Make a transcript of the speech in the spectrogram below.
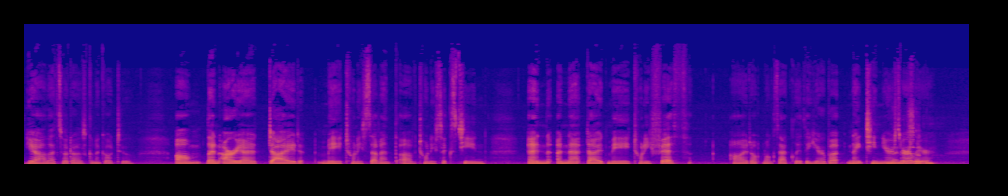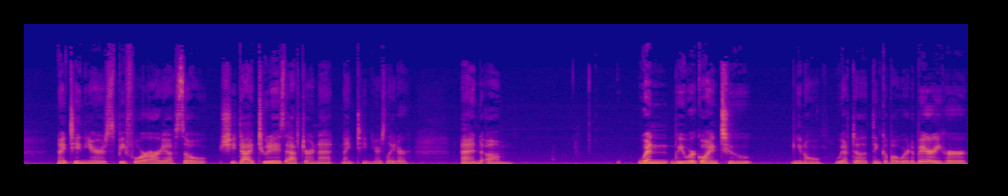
Yeah, that's what I was gonna go to. Um, then Aria died May 27th of 2016, and Annette died May 25th. Uh, I don't know exactly the year, but 19 years earlier. 19 years before Aria. So she died two days after Annette, 19 years later. And um, when we were going to, you know, we have to think about where to bury her.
